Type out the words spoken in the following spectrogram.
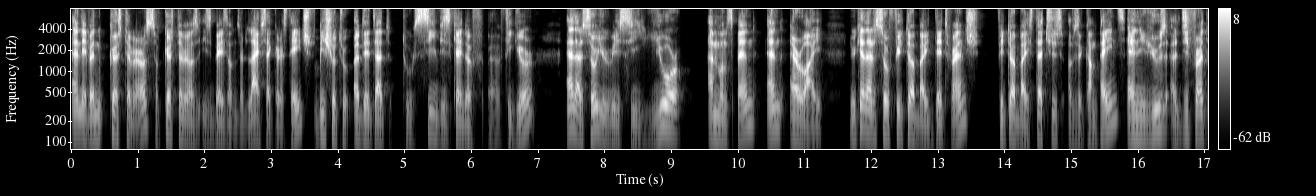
and even customers. So customers is based on the lifecycle stage. Be sure to update that to see this kind of uh, figure. And also you will see your amount spent and ROI. You can also filter by date range, filter by status of the campaigns, and use a different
